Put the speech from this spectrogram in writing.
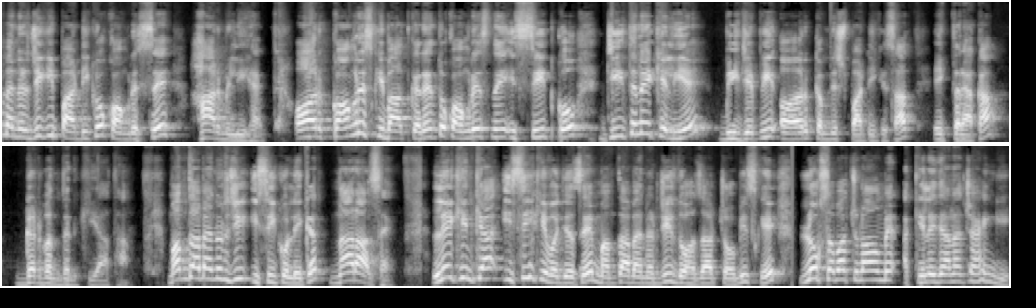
बनर्जी की पार्टी को कांग्रेस से हार मिली है। और कांग्रेस की बात करें तो कांग्रेस ने इस सीट को जीतने के लिए बीजेपी और कम्युनिस्ट पार्टी के साथ एक तरह का गठबंधन किया था। ममता बनर्जी इसी को लेकर नाराज़ है। लेकिन क्या इसी की वजह से ममता बनर्जी 2024 के लोकसभा चुनाव में अकेले जाना चाहेंगी?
